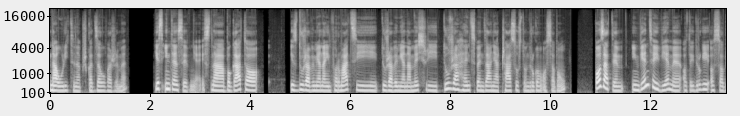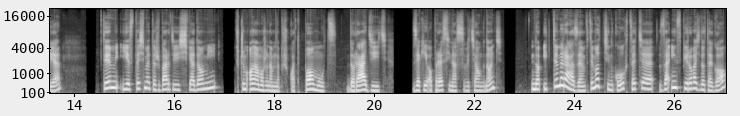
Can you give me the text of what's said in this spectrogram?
na ulicy na przykład zauważymy. Jest intensywnie, jest na bogato, jest duża wymiana informacji, duża wymiana myśli, duża chęć spędzania czasu z tą drugą osobą. Poza tym, im więcej wiemy o tej drugiej osobie, tym jesteśmy też bardziej świadomi, w czym ona może nam na przykład pomóc, doradzić, z jakiej opresji nas wyciągnąć. No i tym razem, w tym odcinku, chcecie zainspirować do tego,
